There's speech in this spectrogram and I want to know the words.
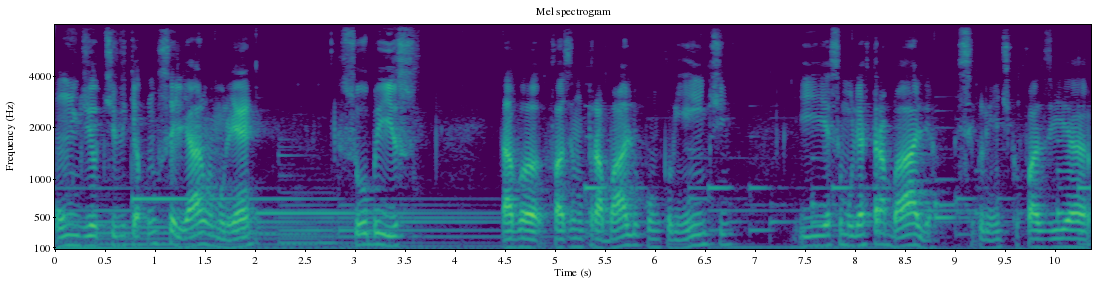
onde eu tive que aconselhar uma mulher sobre isso. Estava fazendo um trabalho com um cliente e essa mulher trabalha, esse cliente que eu fazia,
